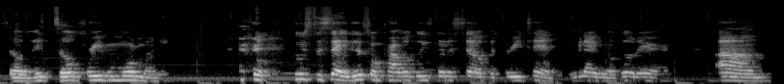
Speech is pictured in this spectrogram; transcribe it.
so it sold for even more money. Who's to say this one probably is going to sell for three ten? We're not even gonna go there. Um,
